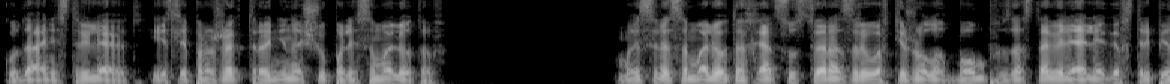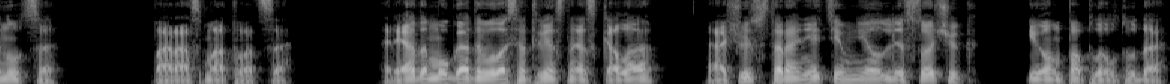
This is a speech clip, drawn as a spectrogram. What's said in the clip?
Куда они стреляют, если прожекторы не нащупали самолетов? Мысль о самолетах и отсутствие разрывов тяжелых бомб заставили Олега встрепенуться. Пора сматываться. Рядом угадывалась отвесная скала, а чуть в стороне темнел лесочек, и он поплыл туда.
